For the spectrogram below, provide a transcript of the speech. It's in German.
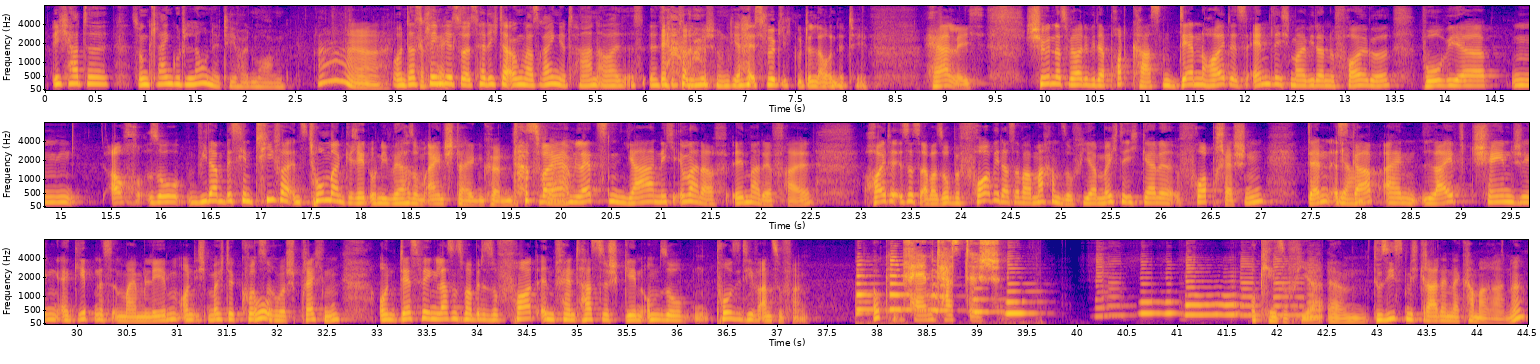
Ich hatte so einen kleinen gute Laune Tee heute Morgen. Ah. Und das perfekt. klingt jetzt so, als hätte ich da irgendwas reingetan, aber es, es gibt so eine Mischung, die heißt wirklich gute Laune Tee. Herrlich. Schön, dass wir heute wieder podcasten, denn heute ist endlich mal wieder eine Folge, wo wir mh, auch so wieder ein bisschen tiefer ins Tonbandgerät-Universum einsteigen können. Das war ja. Ja. im letzten Jahr nicht immer der, immer der Fall. Heute ist es aber so. Bevor wir das aber machen, Sophia, möchte ich gerne vorpreschen, denn es Ja. gab ein life-changing Ergebnis in meinem Leben und ich möchte kurz Oh. darüber sprechen. Und deswegen lass uns mal bitte sofort in Fantastisch gehen, um so positiv anzufangen. Okay. Fantastisch. Okay, Sophia, ähm, du siehst mich gerade in der Kamera, ne?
